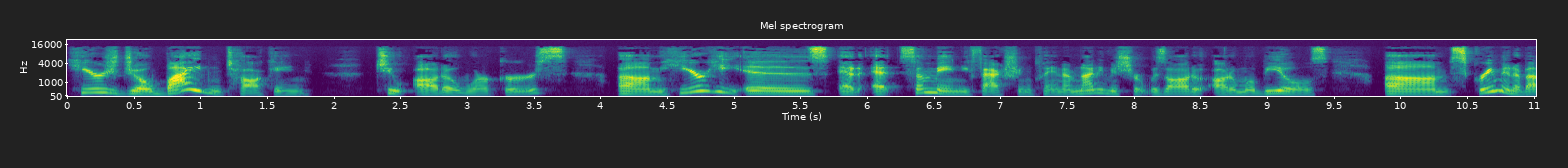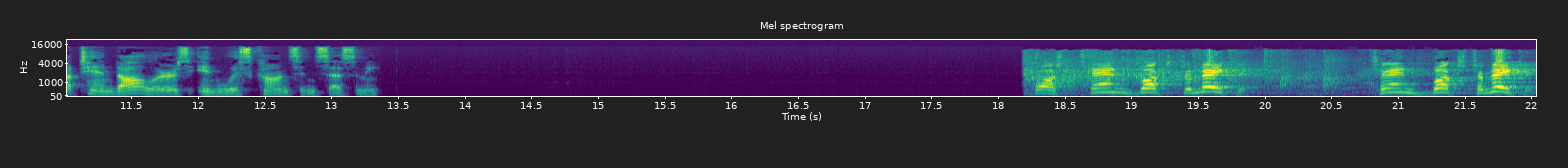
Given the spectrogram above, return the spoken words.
here's Joe Biden talking to auto workers. Um, here he is at, at some manufacturing plant. I'm not even sure it was auto automobiles, um, screaming about ten dollars in Wisconsin sesame. Cost ten bucks to make it. Ten bucks to make it.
